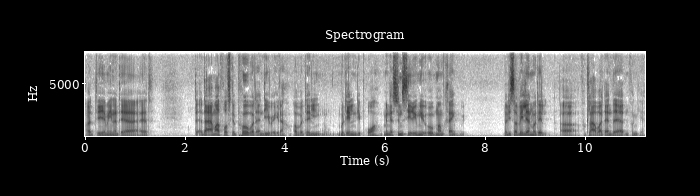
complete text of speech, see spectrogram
og det jeg mener, det er, at der er meget forskel på, hvordan de rater, og hvordan modellen de bruger. Men jeg synes, de er rimelig åbne omkring, når de så vælger en model, og forklarer, hvordan det er, den fungerer.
